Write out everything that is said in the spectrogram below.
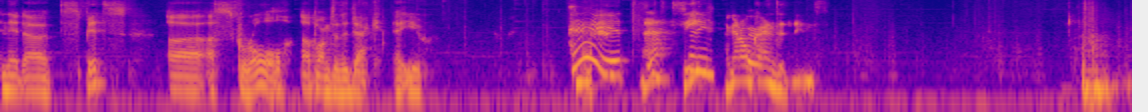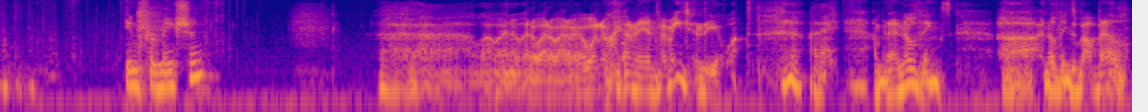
And it uh, spits uh, a scroll up onto the deck at you. Hey, it's, Huh? it's See, pretty- I got all kinds of things. Information? Uh, what, what, what, what, what, what kind of information do you want? I, I mean, I know things. Uh, I know things about Bell.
